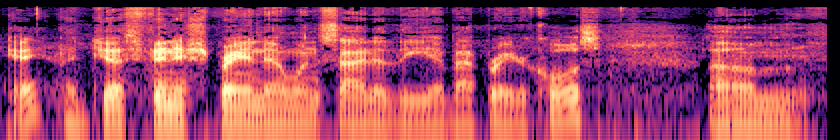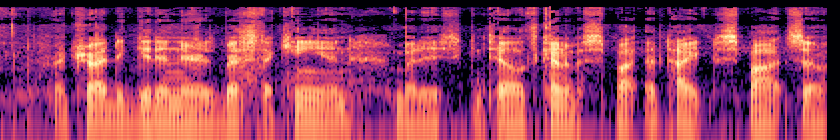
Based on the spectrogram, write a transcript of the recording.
Okay, I just finished spraying down one side of the evaporator coils. Um, I tried to get in there as best I can, but as you can tell, it's kind of a spot, a tight spot. So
